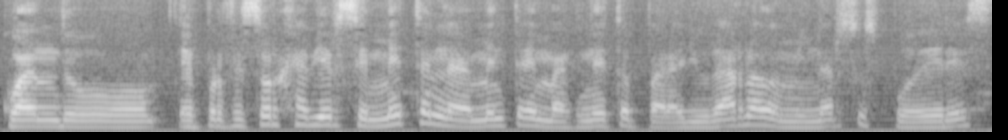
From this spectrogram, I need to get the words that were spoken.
cuando el profesor Javier se mete en la mente de Magneto para ayudarlo a dominar sus poderes,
